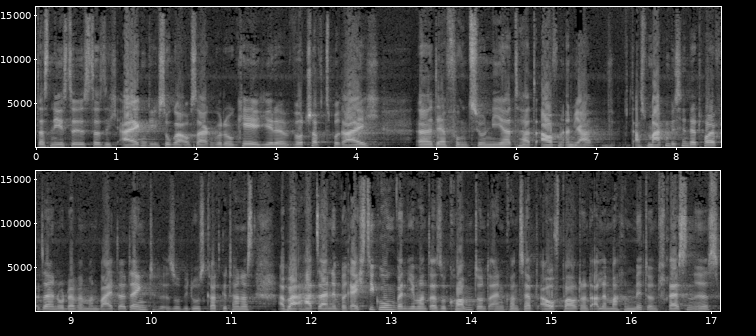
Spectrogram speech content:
Das nächste ist, dass ich eigentlich sogar auch sagen würde, okay, jeder Wirtschaftsbereich, äh, der funktioniert, hat auf, ja, das mag ein bisschen der Teufel sein oder wenn man weiterdenkt, so wie du es gerade getan hast, aber hat seine Berechtigung, wenn jemand also kommt und ein Konzept aufbaut und alle machen mit und fressen es,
